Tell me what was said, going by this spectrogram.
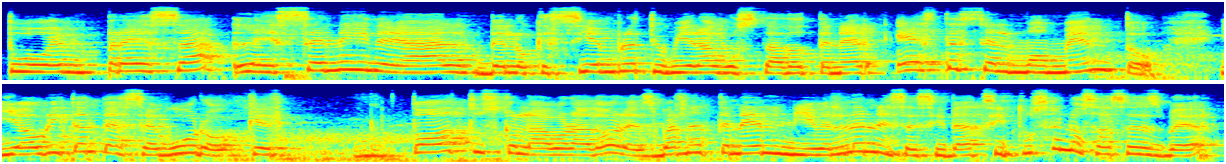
tu empresa la escena ideal de lo que siempre te hubiera gustado tener. Este es el momento y ahorita te aseguro que todos tus colaboradores van a tener el nivel de necesidad si tú se los haces ver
